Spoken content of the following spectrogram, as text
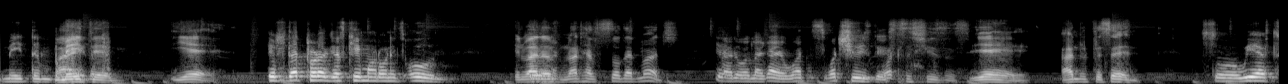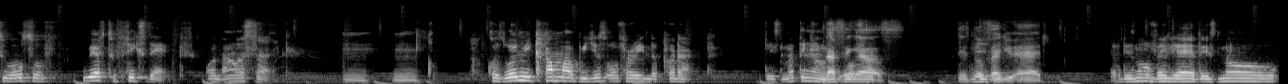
made them buy. Made the- them. Yeah. If that product just came out on its own, It might have not have sold that much. yeah, they were like, "Hey, what's what shoe is this?" What's the shoes? Yeah. Hundred percent. So we have to also we have to fix that on our side Mm, mm. because when we come up, we're just offering the product. There's nothing else. Nothing else. There's no There's- value add. There's no value add. There's no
